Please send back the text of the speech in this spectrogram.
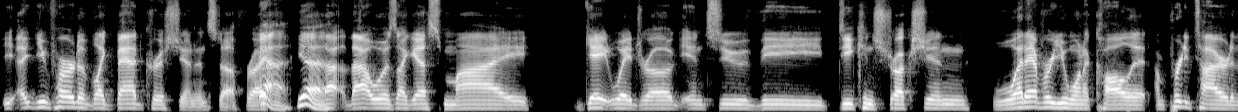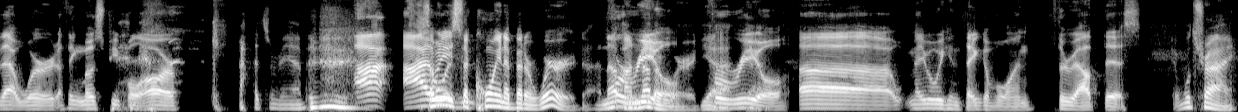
you've heard of like bad Christian and stuff, right? Yeah. Yeah. That that was I guess my gateway drug into the deconstruction whatever you want to call it. I'm pretty tired of that word. I think most people are. Gosh, man. I I Somebody needs to coin a better word. Ano- for another real, word. Yeah. for real. Uh, maybe we can think of one throughout this. We'll try.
